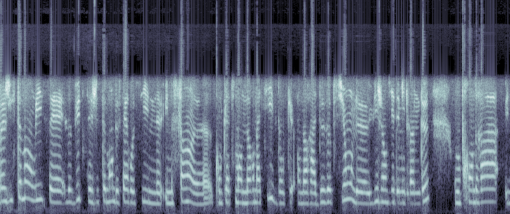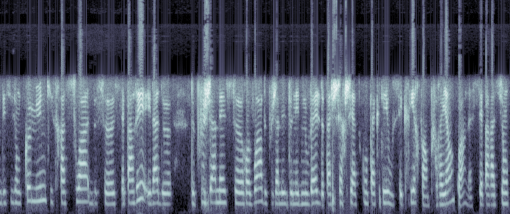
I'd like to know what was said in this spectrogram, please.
Ben justement, oui, c'est le but, c'est justement de faire aussi une, une fin euh, complètement normative. Donc, on aura deux options. Le 8 janvier 2022, on prendra une décision commune qui sera soit de se séparer et là de de plus jamais se revoir, de plus jamais se donner de nouvelles, de pas chercher à se contacter ou s'écrire, enfin plus rien, quoi. La séparation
